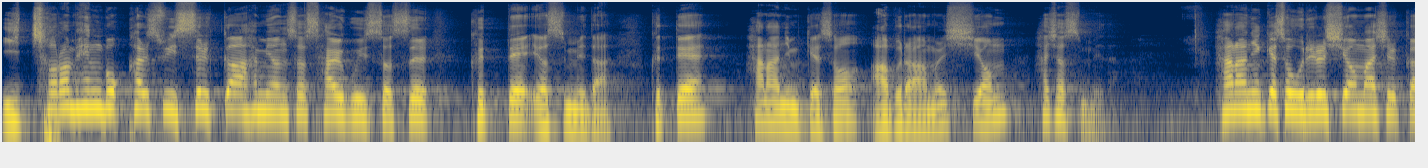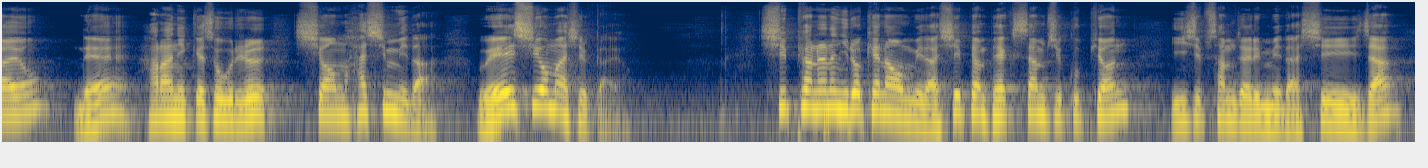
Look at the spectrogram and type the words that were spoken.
이처럼 행복할 수 있을까 하면서 살고 있었을 그때였습니다. 그때 하나님께서 아브라함을 시험하셨습니다. 하나님께서 우리를 시험하실까요? 네, 하나님께서 우리를 시험하십니다. 왜 시험하실까요? 시편에는 이렇게 나옵니다. 시편 139편 23절입니다. 시작.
